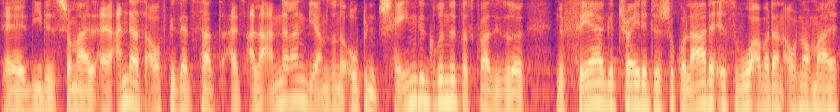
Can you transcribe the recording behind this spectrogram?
äh, die das schon mal äh, anders aufgesetzt hat als alle anderen. Die haben so eine Open Chain gegründet, was quasi so eine, eine fair getradete Schokolade ist, wo aber dann auch nochmal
